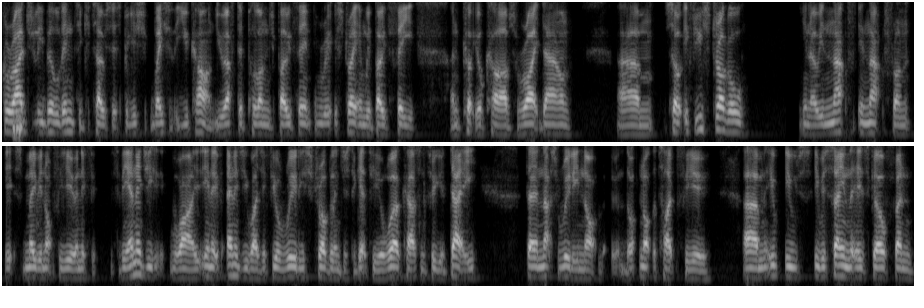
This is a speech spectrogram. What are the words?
gradually build into ketosis because basically you can't. You have to plunge both in straight in with both feet and cut your carbs right down. Um, so if you struggle, you know, in that in that front, it's maybe not for you. And if, if the energy wise, know, if energy wise, if you're really struggling just to get through your workouts and through your day, then that's really not not the type for you. Um, he, he was he was saying that his girlfriend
